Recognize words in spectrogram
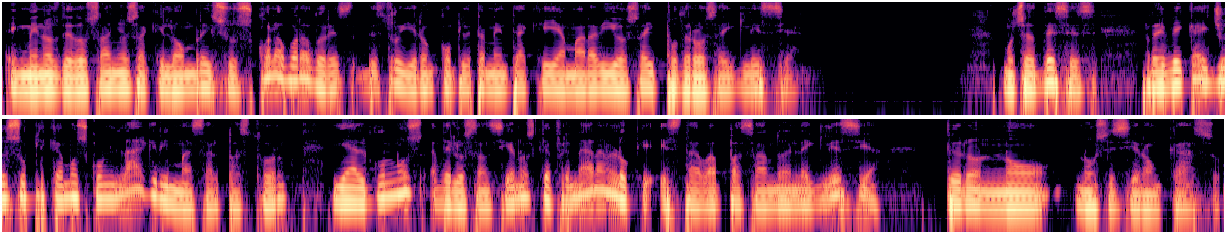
En menos de dos años aquel hombre y sus colaboradores destruyeron completamente aquella maravillosa y poderosa iglesia. Muchas veces Rebeca y yo suplicamos con lágrimas al pastor y a algunos de los ancianos que frenaran lo que estaba pasando en la iglesia, pero no nos hicieron caso.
